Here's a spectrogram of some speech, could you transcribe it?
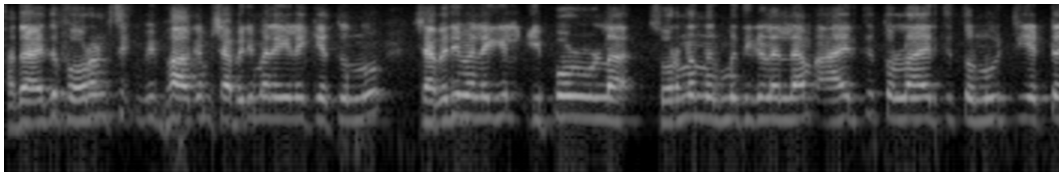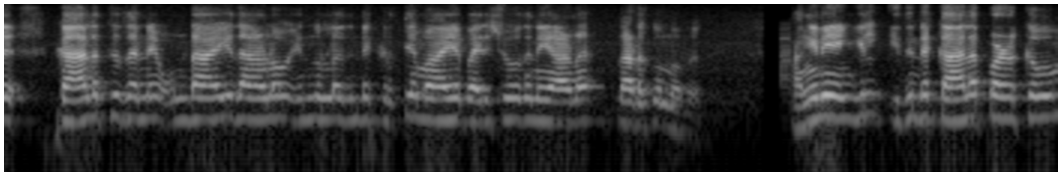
അതായത് ഫോറൻസിക് വിഭാഗം ശബരിമലയിലേക്ക് എത്തുന്നു. ശബരിമലയിൽ ഇപ്പോഴുള്ള സ്വർണ നിർമ്മിതികളെല്ലാം ആയിരത്തി തൊള്ളായിരത്തി തൊണ്ണൂറ്റി എട്ട് കാലത്ത് തന്നെ ഉണ്ടായതാണോ എന്നുള്ളതിന്റെ കൃത്യമായ പരിശോധനയാണ് നടക്കുന്നത്. അങ്ങനെയെങ്കിൽ ഇതിന്റെ കാലപ്പഴക്കവും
